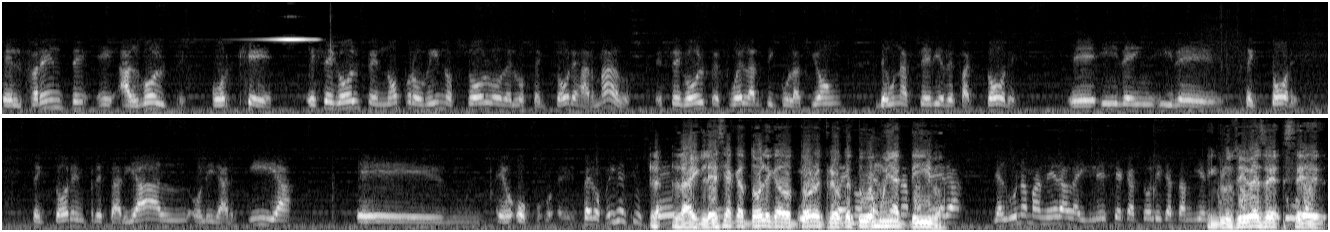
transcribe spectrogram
el frente eh, al golpe, porque ese golpe no provino solo de los sectores armados, ese golpe fue la articulación de una serie de factores eh, y, de, y de sectores, sector empresarial, oligarquía, eh, eh, o- eh, pero fíjese usted... La, la Iglesia Católica, doctor, creo que estuvo muy activa. manera- de alguna manera la Iglesia Católica también... Inclusive se, se,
